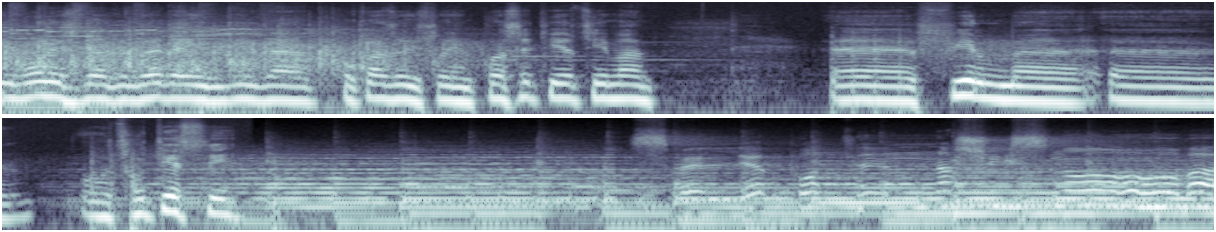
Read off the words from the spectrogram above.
i volili su da gledaju i da pokazuju svojim posjetijacima e, film e, od sutjesci. Sve ljepote naših snova.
